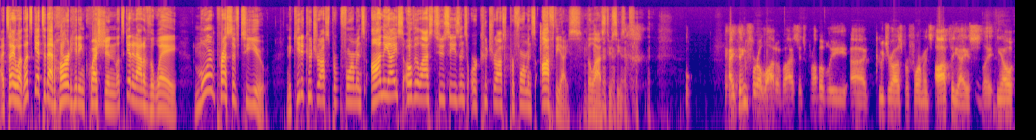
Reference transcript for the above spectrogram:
I tell you what, let's get to that hard hitting question. Let's get it out of the way. More impressive to you, Nikita Kucherov's performance on the ice over the last two seasons or Kucherov's performance off the ice the last two seasons? I think for a lot of us, it's probably uh, Kucherov's performance off the ice. Like you know,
